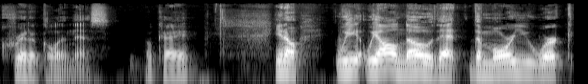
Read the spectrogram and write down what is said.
critical in this. Okay? You know, we we all know that the more you work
